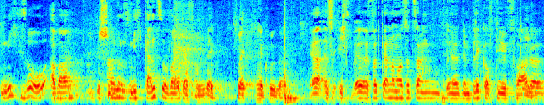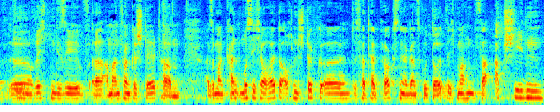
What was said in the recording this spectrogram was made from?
nicht so, aber schon nicht ganz so weit davon weg. Herr Krüger. Ja, also ich äh, würde gerne nochmal sozusagen äh, den Blick auf die Frage äh, richten, die Sie äh, am Anfang gestellt haben. Also man kann, muss sich ja heute auch ein Stück, äh, das hat Herr Pörksen ja ganz gut deutlich machen, verabschieden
